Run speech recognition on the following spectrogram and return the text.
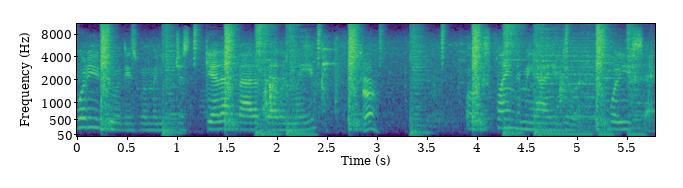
What do you do with these women? You just get up out of bed and leave? Sure. Well, explain to me how you do it. What do you say?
